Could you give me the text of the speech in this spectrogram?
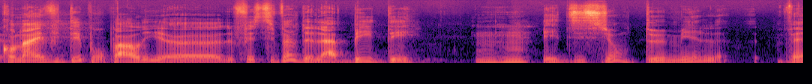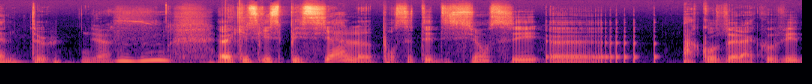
Qu'on a invité pour parler euh, du festival de la BD, Mhm. édition 2022. Yes. Mhm. Euh, Qu'est-ce qui est spécial pour cette édition, c'est euh, à cause de la COVID,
